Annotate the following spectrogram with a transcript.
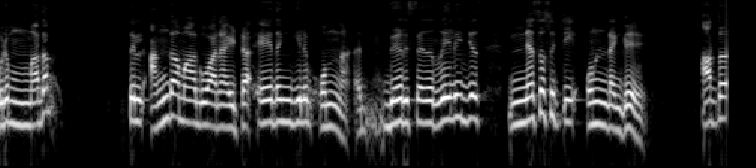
ഒരു മതം ത്തിൽ അംഗമാകുവാനായിട്ട് ഏതെങ്കിലും ഒന്ന് there is a religious necessity ഉണ്ടെങ്കിൽ അത്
